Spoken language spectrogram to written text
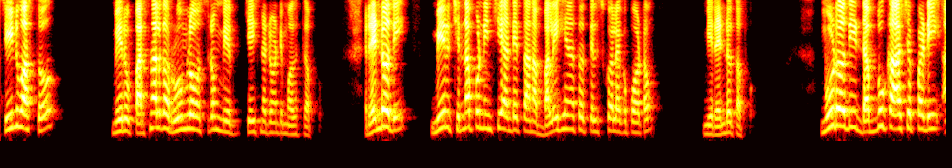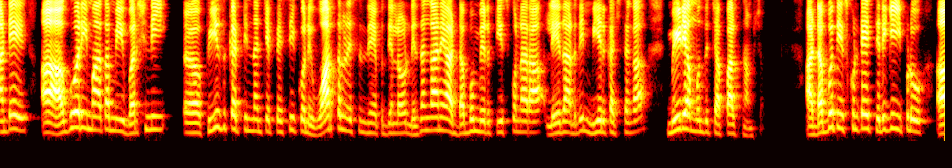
శ్రీనివాస్తో మీరు పర్సనల్గా రూమ్లో ఉంచడం మీరు చేసినటువంటి మొదటి తప్పు. రెండోది మీరు చిన్నప్పటి నుంచి అంటే తన బలహీనత తెలుసుకోలేకపోవటం మీ రెండో తప్పు. మూడోది డబ్బుకు ఆశపడి అంటే ఆ అఘోరి మాత మీ వర్షిని ఫీజు కట్టిందని చెప్పేసి కొన్ని వార్తలు ఇస్తున్న నేపథ్యంలో నిజంగానే ఆ డబ్బు మీరు తీసుకున్నారా లేదా అనేది మీరు ఖచ్చితంగా మీడియా ముందు చెప్పాల్సిన అంశం. ఆ డబ్బు తీసుకుంటే తిరిగి ఇప్పుడు ఆ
